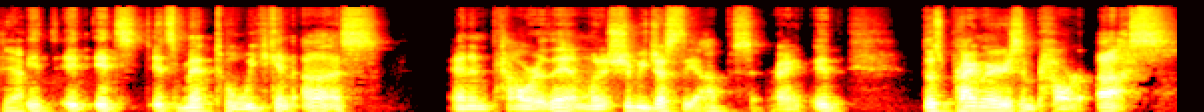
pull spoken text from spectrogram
Yeah. it, it it's it's meant to weaken us and empower them when it should be just the opposite, right? It those primaries empower us,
